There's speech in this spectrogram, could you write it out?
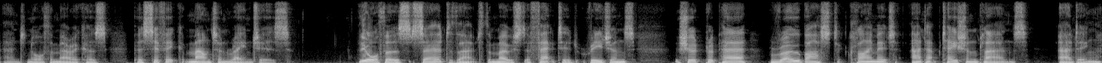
and North America's Pacific mountain ranges. The authors said that the most affected regions should prepare robust climate adaptation plans, adding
